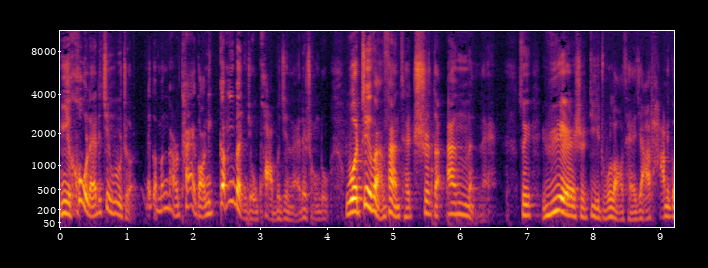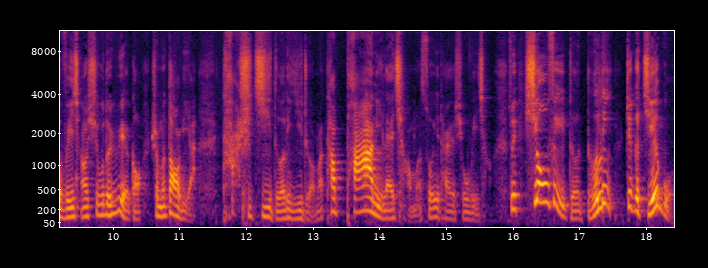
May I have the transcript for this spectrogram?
你后来的进入者那个门槛太高，你根本就跨不进来的程度，我这碗饭才吃得安稳嘞。所以越是地主老财家，他那个围墙修得越高，什么道理啊？他是既得利益者嘛，他怕你来抢嘛，所以他要修围墙。所以消费者得利，这个结果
